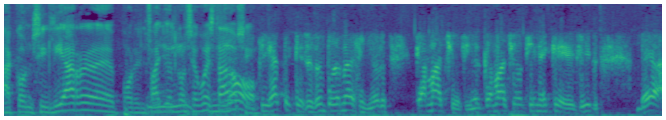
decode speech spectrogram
a conciliar eh, por el fallo del Consejo de Estado. No, sí. fíjate que eso es un problema del señor Camacho. El señor Camacho tiene que decir, vea,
